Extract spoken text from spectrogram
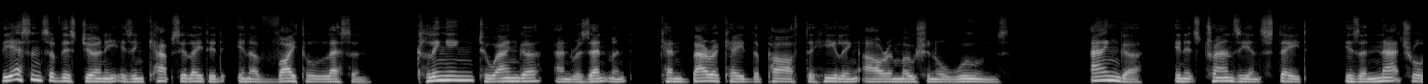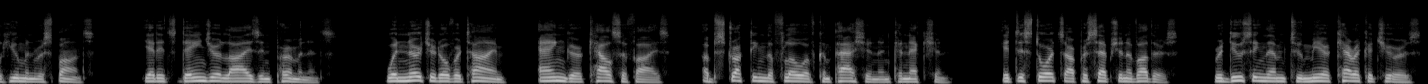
The essence of this journey is encapsulated in a vital lesson. Clinging to anger and resentment can barricade the path to healing our emotional wounds. Anger, in its transient state, is a natural human response, yet its danger lies in permanence. When nurtured over time, anger calcifies, obstructing the flow of compassion and connection. It distorts our perception of others, reducing them to mere caricatures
